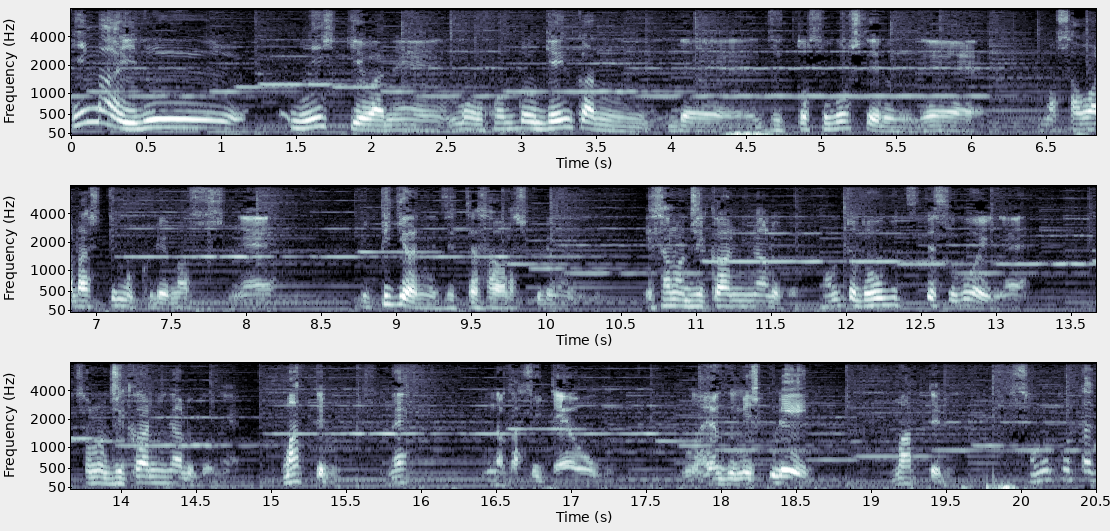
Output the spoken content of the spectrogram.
今いる2匹はねもう本当玄関でずっと過ごしてるんで、まあ、触らせてもくれますしね。1匹はね絶対触らせてくれない。んで餌の時間になると本当動物ってすごいねその時間になるとね待ってるんですよね。お腹すいたよ早く飯くれ待ってるその子たち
